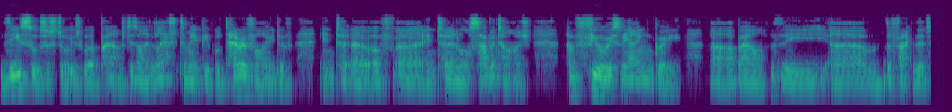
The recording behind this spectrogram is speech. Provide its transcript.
These sorts of stories were perhaps designed less to make people terrified of, inter, uh, of uh, internal sabotage and furiously angry uh, about the um, the fact that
